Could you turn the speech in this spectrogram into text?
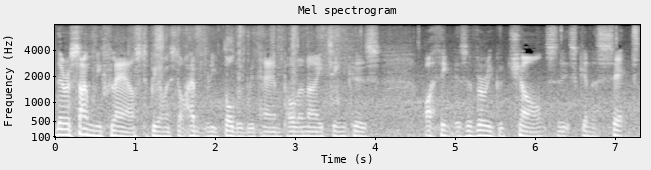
there are so many flowers to be honest I haven't really bothered with hand pollinating because I think there's a very good chance that it's going to set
